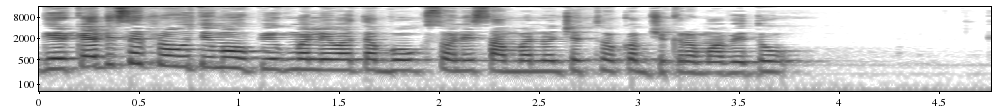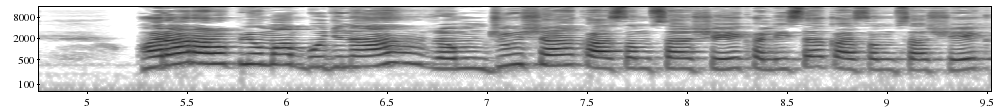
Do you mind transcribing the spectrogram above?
ગેરકાયદેસર પ્રવૃત્તિઓમાં ઉપયોગમાં લેવાતા બોક્સો અને સામાનનો જથ્થો કબજે કરવામાં આવ્યો હતો. ફરાર આરોપીઓમાં ભુજના રમજુ શાહ કાસમશાહ શેખ અલીસા કાસમશા શેખ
